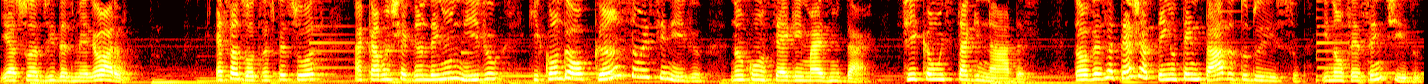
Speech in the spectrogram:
e as suas vidas melhoram, essas outras pessoas acabam chegando em um nível que quando alcançam esse nível não conseguem mais mudar, ficam estagnadas. Talvez até já tenham tentado tudo isso e não fez sentido,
